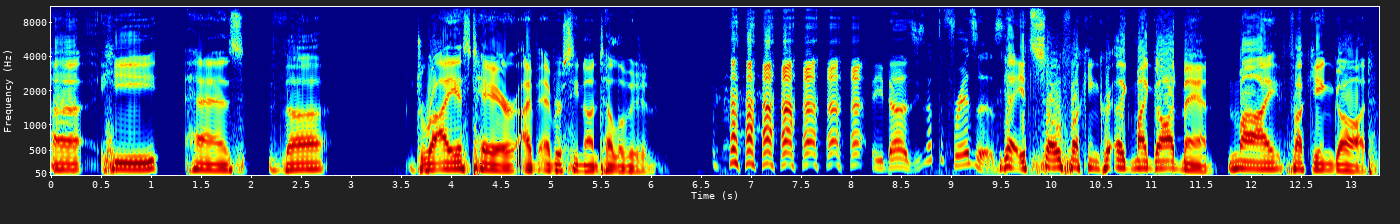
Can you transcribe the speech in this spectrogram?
Uh, he has the driest hair I've ever seen on television. he does. He's got the frizzes. Yeah, it's so fucking cra- like my god, man, my fucking god.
